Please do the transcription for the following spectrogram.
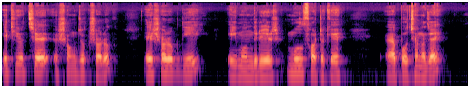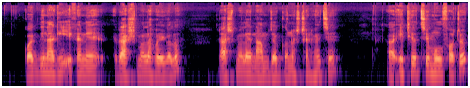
এটি হচ্ছে সংযোগ সড়ক। এই সড়ক দিয়েই এই মন্দিরের মূল ফটকে পৌঁছানো যায়। কয়েকদিন আগেই এখানে রাসমেলা হয়ে গেল। রাসমেলায় নাম যজ্ঞ অনুষ্ঠান হয়েছে। এটি হচ্ছে মূল ফটক।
